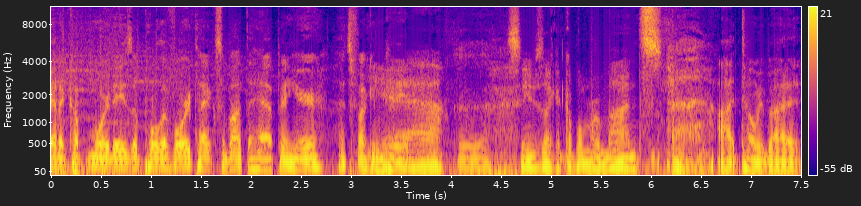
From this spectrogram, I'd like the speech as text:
Got a couple more days of polar vortex about to happen here. That's fucking great. Yeah, Uh, seems like a couple more months. Ah, tell me about it.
